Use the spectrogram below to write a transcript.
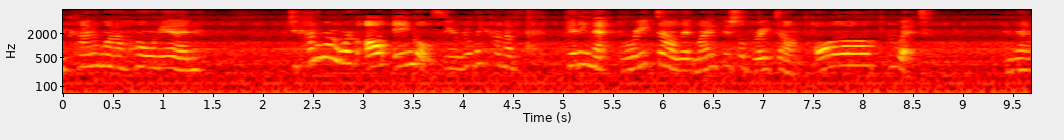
You kind of want to hone in, but you kind of want to work all angles. So you're really kind of getting that breakdown, that myofascial breakdown all through it. And then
